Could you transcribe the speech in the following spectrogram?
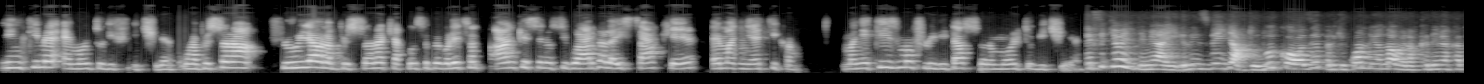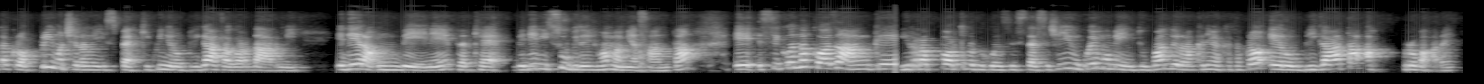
intime è molto difficile. Una persona fluida è una persona che ha consapevolezza, anche se non si guarda, lei sa che è magnetica magnetismo e fluidità sono molto vicine. Effettivamente mi hai risvegliato due cose perché quando io andavo in Accademia Cataclop prima c'erano gli specchi, quindi ero obbligata a guardarmi ed era un bene perché vedevi subito, dici mamma mia santa, e seconda cosa anche il rapporto proprio con se stessa, cioè io in quei momenti, quando ero in Accademia Cataclop, ero obbligata a provare,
